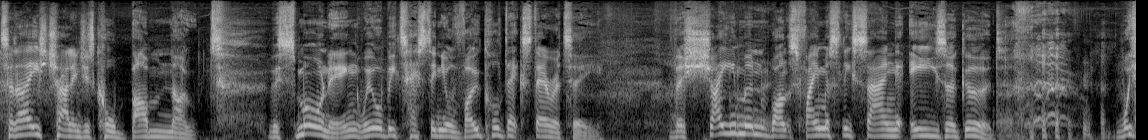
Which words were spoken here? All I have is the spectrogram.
Today's challenge is called Bum Note. This morning, we will be testing your vocal dexterity. The Shamen once famously sang E's are good. we,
